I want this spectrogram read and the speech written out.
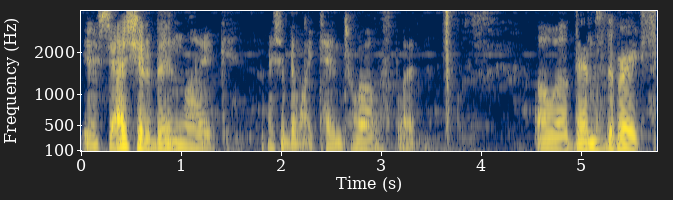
yeah, I should have been like, I should have been like 10, 12, but, oh well, them's the breaks.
